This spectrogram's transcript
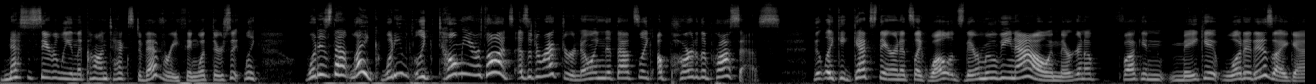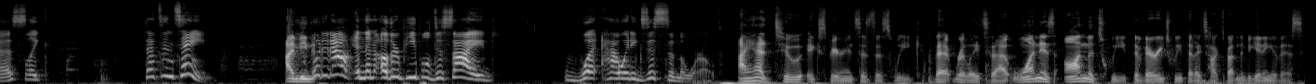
necessarily in the context of everything what there's like, what is that like? What do you like? Tell me your thoughts as a director, knowing that that's like a part of the process. That like it gets there and it's like, well, it's their movie now and they're gonna fucking make it what it is, I guess. Like, that's insane. I mean, you put it out and then other people decide what how it exists in the world. I had two experiences this week that relate to that. One is on the tweet, the very tweet that I talked about in the beginning of this.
